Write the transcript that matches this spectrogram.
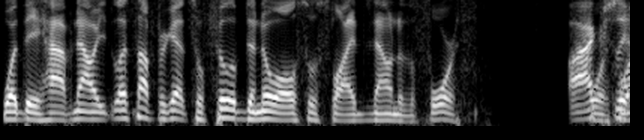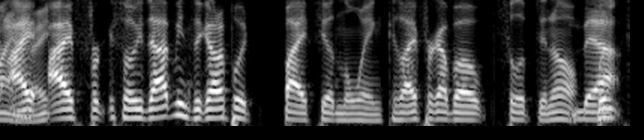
what they have now. Let's not forget, so Philip Danault also slides down to the fourth. Actually, line, I, right? I for, so that means they got to put Byfield in the wing because I forgot about Philip Danault. Yeah. But,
